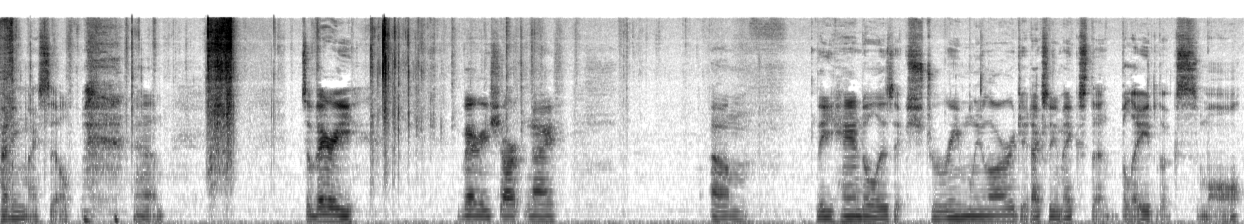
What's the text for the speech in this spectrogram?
cutting myself. Um, a very, very sharp knife. Um, the handle is extremely large. It actually makes the blade look small.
